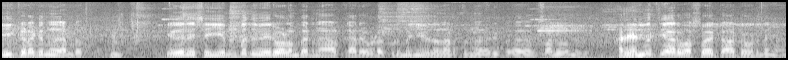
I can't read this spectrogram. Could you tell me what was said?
ഈ കിടക്കുന്നത് കണ്ടോ? ഏകദേശം എൺപത് പേരോളം വരുന്ന ആൾക്കാർ ഇവിടെ കുടുംബജീവിതം നടത്തുന്ന ഒരു സ്ഥലമുണ്ട് സ്ഥലമാണിത്. ഇരുപത്തിയാറ് വർഷമായിട്ട് ആട്ടോ ഓടുന്ന ഞാൻ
